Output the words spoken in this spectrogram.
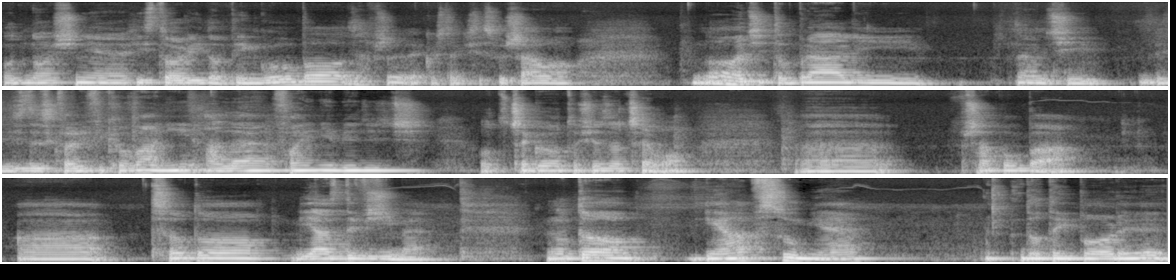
odnośnie historii dopingu, bo zawsze jakoś tak się słyszało, no ci to brali, tam ci byli zdyskwalifikowani, ale fajnie wiedzieć od czego to się zaczęło. Bas. A co do jazdy w zimę, no to ja w sumie do tej pory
